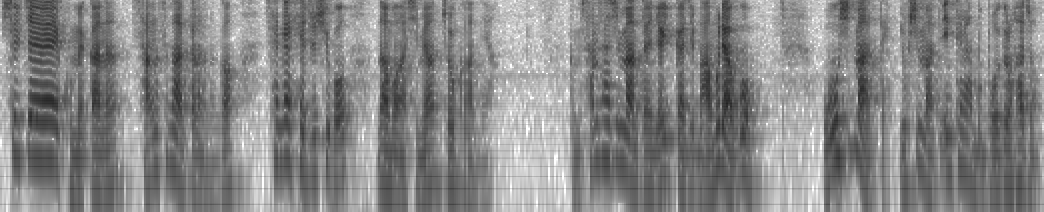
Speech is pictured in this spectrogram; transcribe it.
실제 구매가는 상승할 거라는 거 생각해 주시고 넘어가시면 좋을 것 같네요. 그럼 3, 40만원대는 여기까지 마무리하고 50만원대, 60만원대 인텔 한번 보도록 하죠.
